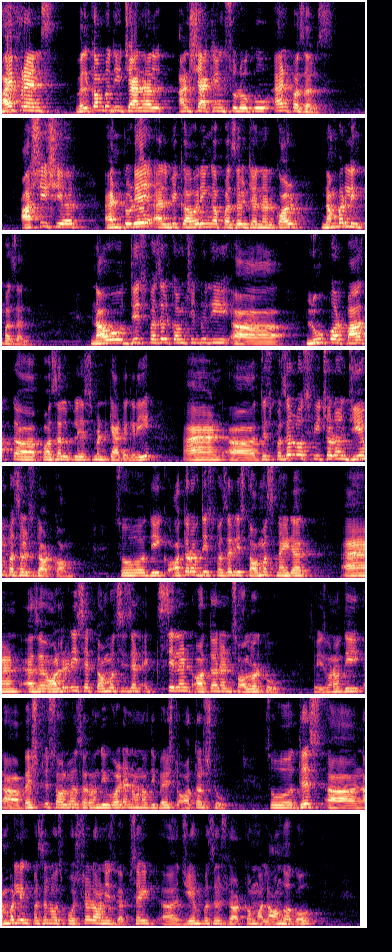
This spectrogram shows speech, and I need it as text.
Hi friends, welcome to the channel Unshackling Sudoku and Puzzles. Ashish here and today I'll be covering a puzzle genre called number link puzzle. Now this puzzle comes into the uh, loop or path uh, puzzle placement category and uh, this puzzle was featured on gmpuzzles.com. So the author of this puzzle is Thomas Snyder and as I already said Thomas is an excellent author and solver too. So he's one of the uh, best solvers around the world and one of the best authors too. So this uh, number link puzzle was posted on his website uh, gmpuzzles.com a long ago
